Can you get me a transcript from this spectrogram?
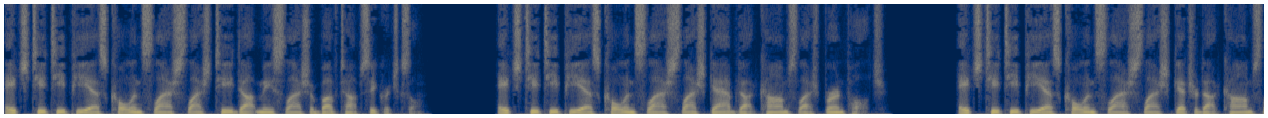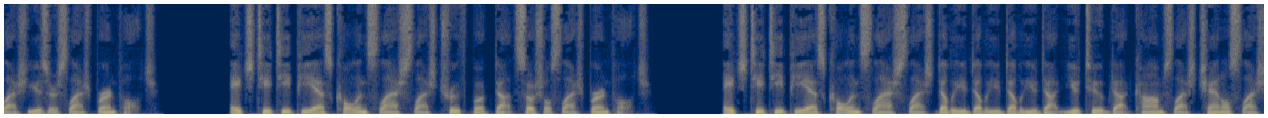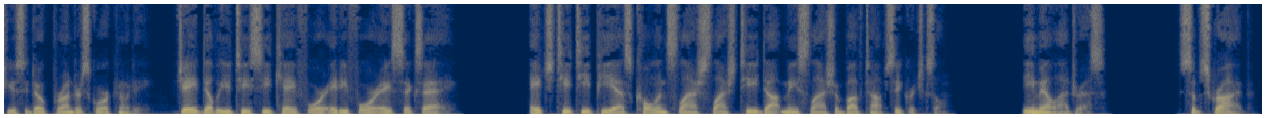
Https colon slash slash t.me slash above top secret https colon slash slash gab.com slash berndpulch https colon slash slash getter.com slash user slash berndpulch https colon slash slash truthbook.social slash berndpulch https colon slash slash www.youtube.com slash channel slash usidok underscore knudi jwtck 484a6a https colon slash slash t.me slash above top secret Email address. Subscribe.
